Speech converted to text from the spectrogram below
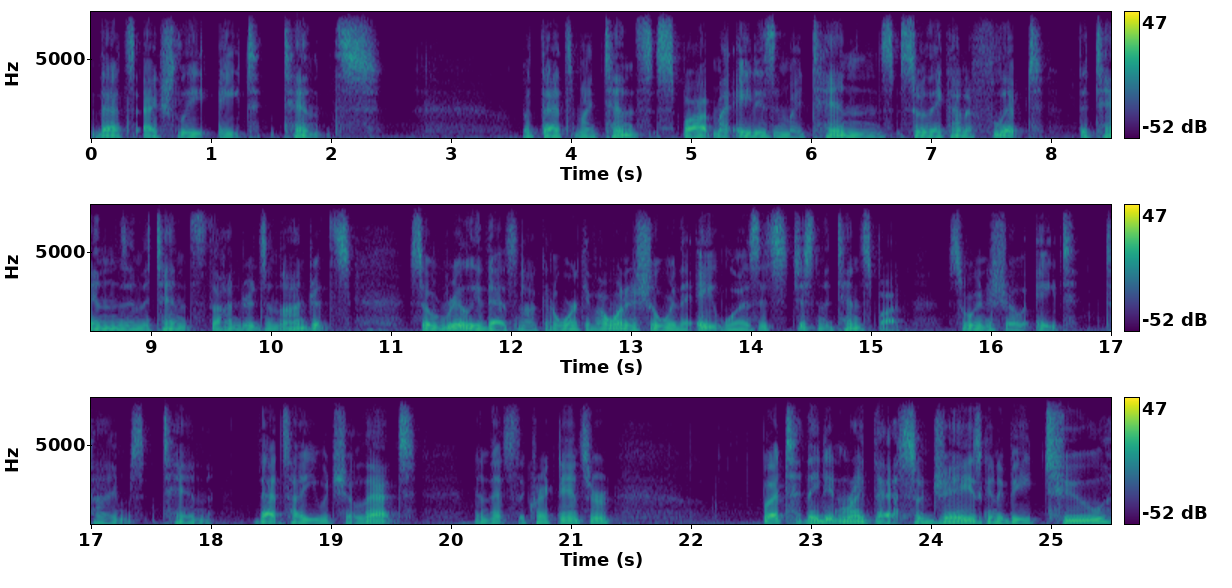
that's actually 8 tenths but that's my tenths spot. My 8 is in my tens, so they kind of flipped the tens and the tenths, the hundreds and the hundredths. So really that's not going to work. If I wanted to show where the 8 was, it's just in the 10 spot. So we're going to show 8 times 10. That's how you would show that, and that's the correct answer. But they didn't write that. So J is going to be 2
